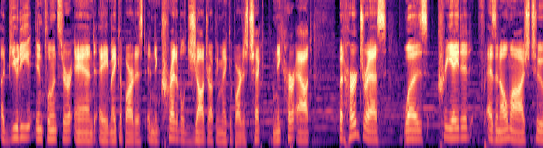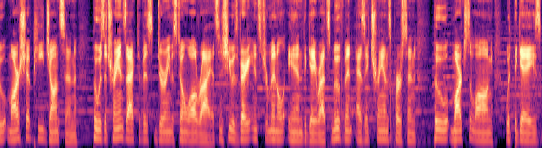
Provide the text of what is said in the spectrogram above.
a beauty influencer and a makeup artist, an incredible jaw dropping makeup artist. Check her out. But her dress was created as an homage to Marsha P. Johnson, who was a trans activist during the Stonewall riots, and she was very instrumental in the gay rights movement as a trans person who marched along with the gays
